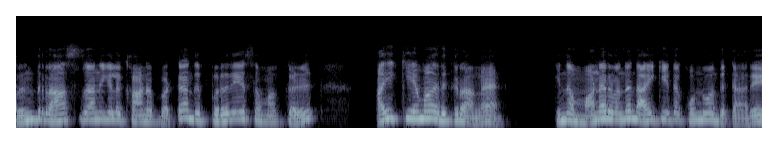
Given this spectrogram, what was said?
ரெண்டு ராசதானிகளை காணப்பட்ட அந்த பிரதேச மக்கள் ஐக்கியமா இருக்கிறாங்க. இந்த மன்னர் வந்து அந்த ஐக்கியத்தை கொண்டு வந்துட்டாரு.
